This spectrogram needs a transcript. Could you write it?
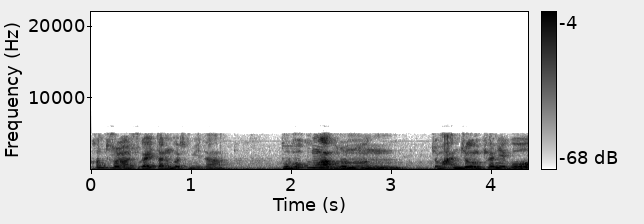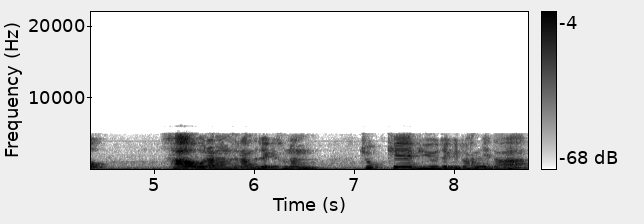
컨트롤할 수가 있다는 것입니다. 부부궁합으로는 좀 안 좋은 편이고 사업을 하는 사람들에게서는 좋게 비유되기도 합니다.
